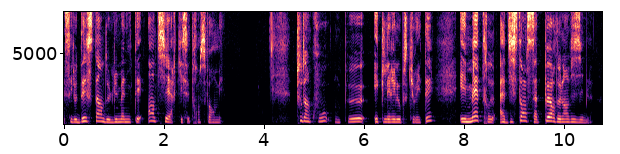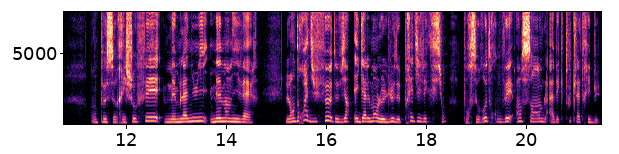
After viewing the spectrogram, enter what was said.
c'est le destin de l'humanité entière qui s'est transformé. Tout d'un coup, on peut éclairer l'obscurité et mettre à distance sa peur de l'invisible. On peut se réchauffer, même la nuit, même en hiver. L'endroit du feu devient également le lieu de prédilection pour se retrouver ensemble avec toute la tribu.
